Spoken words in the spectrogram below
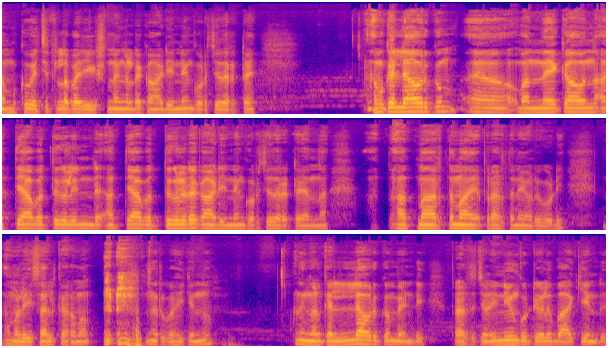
നമുക്ക് വെച്ചിട്ടുള്ള പരീക്ഷണങ്ങളുടെ കാഠിന്യം കുറച്ച് തരട്ടെ. നമുക്കെല്ലാവർക്കും വന്നേക്കാവുന്ന അത്യാപത്തുകളിന്റെ അത്യാപത്തുകളുടെ കാഠിന്യം കുറച്ച് തരട്ടെ എന്ന ആത്മാർത്ഥമായ പ്രാർത്ഥനയോടുകൂടി നമ്മൾ ഈ സൽക്കർമ്മം നിർവഹിക്കുന്നു. നിങ്ങൾക്കെല്ലാവർക്കും വേണ്ടി പ്രാർത്ഥിച്ചു ഇനിയും കുട്ടികൾ ബാക്കിയുണ്ട്.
